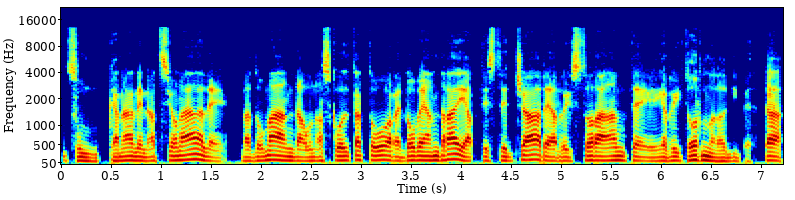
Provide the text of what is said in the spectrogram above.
su un canale nazionale la domanda a un ascoltatore dove andrai a festeggiare al ristorante il ritorno alla libertà.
